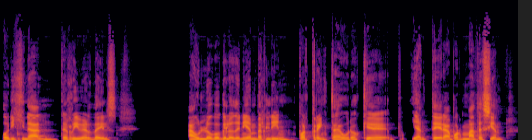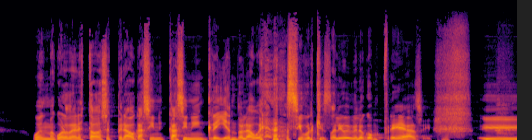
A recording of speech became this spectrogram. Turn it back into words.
original de Riverdales a un loco que lo tenía en Berlín por 30 euros, que y antes era por más de 100. Bueno, me acuerdo de haber estado desesperado, casi, casi ni creyendo la weá, así porque salió y me lo compré así. Y,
